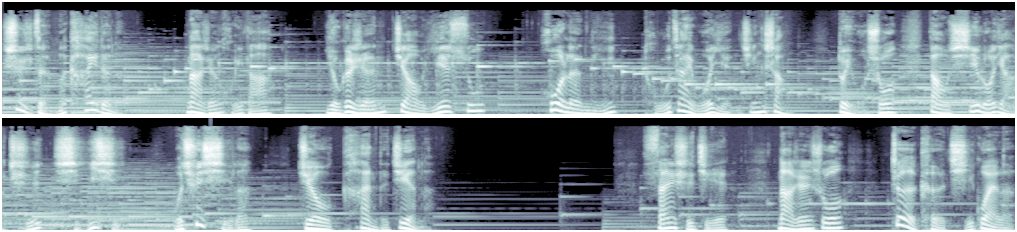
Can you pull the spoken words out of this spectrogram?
是怎么开的呢？”那人回答：“有个人叫耶稣，和了泥涂在我眼睛上，对我说：到西罗亚池洗一洗。我去洗了，就看得见了。”三十节，那人说：“这可奇怪了，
